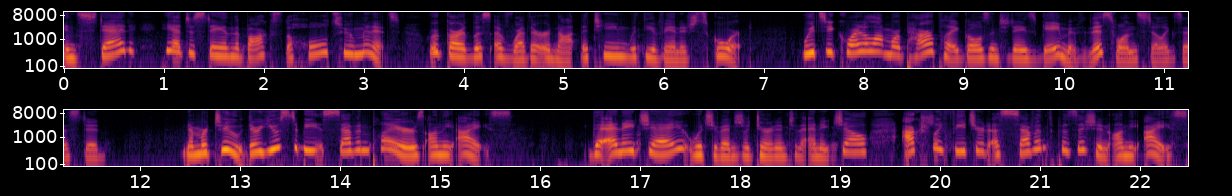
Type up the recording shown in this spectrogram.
Instead, he had to stay in the box the whole two minutes, regardless of whether or not the team with the advantage scored. We'd see quite a lot more power play goals in today's game if this one still existed. Number two, there used to be seven players on the ice. The NHA, which eventually turned into the NHL, actually featured a seventh position on the ice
